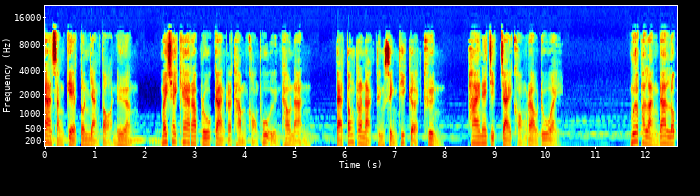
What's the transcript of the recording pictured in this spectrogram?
การสังเกตตนอย่างต่อเนื่อง ไม่ใช่แค่รับรู้การกระทำของผู้อื่นเท่านั้น แต่ต้องตระหนักถึงสิ่งที่เกิดขึ้น ภายในจิตใจของเราด้วย เมื่อพลังด้านลบ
